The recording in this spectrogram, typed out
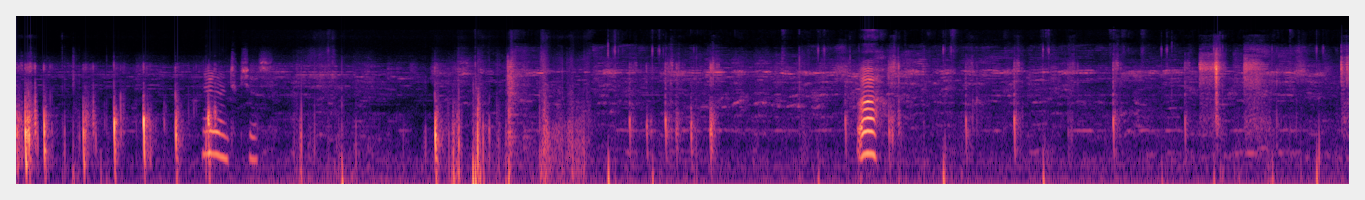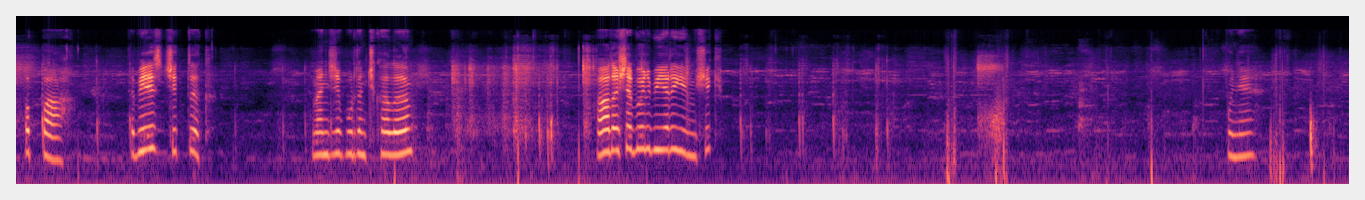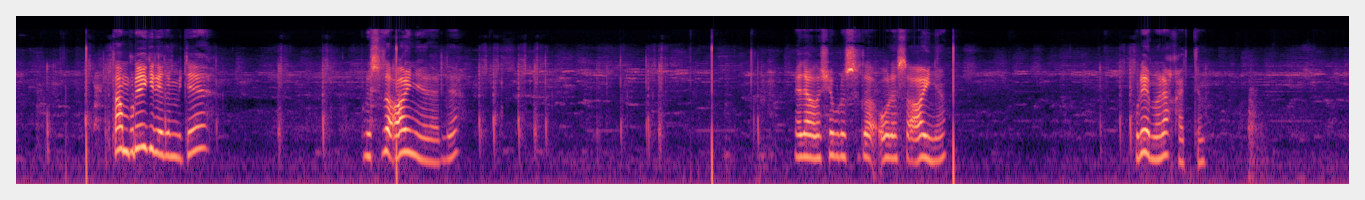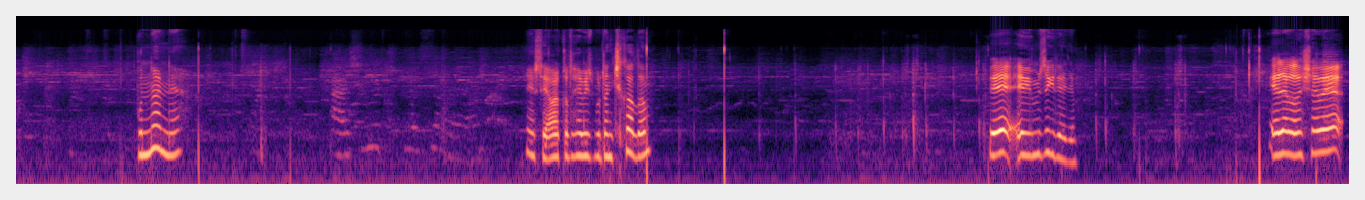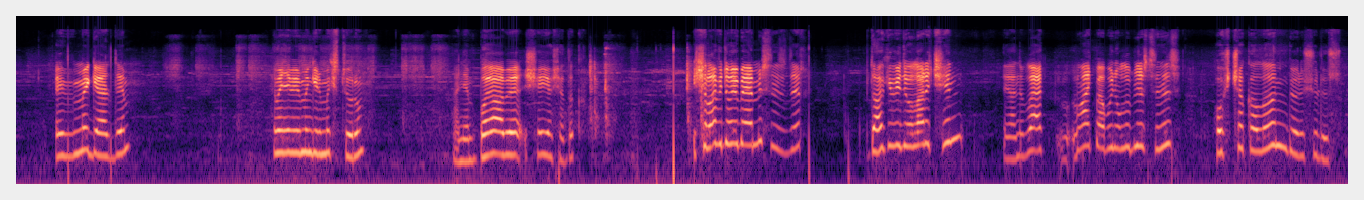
Nereden çıkacağız? Ah. Hoppa. Biz çıktık. Bence buradan çıkalım. Arkadaşlar böyle bir yere girmişik. Bu ne? Tam buraya gidelim bir de. Burası da aynı herhalde. Evet arkadaşlar burası da orası aynı. Buraya merak ettim. Bunlar ne? Neyse arkadaşlar biz buradan çıkalım. Ve evimize gidelim. Evet arkadaşlar ve evime geldim. Hemen evime girmek istiyorum. Hani bayağı bir şey yaşadık. İnşallah videoyu beğenmişsinizdir. Bir dahaki videolar için yani like, like ve abone olabilirsiniz. Hoşçakalın. Görüşürüz.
